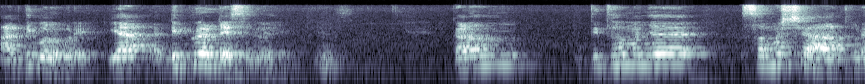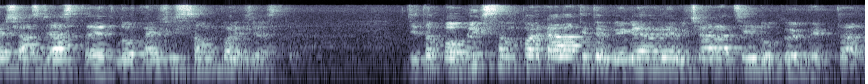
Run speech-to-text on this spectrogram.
अगदी बरोबर आहे. या डिफरंट आहे सगळं. कारण तिथं म्हणजे समस्या थोड्याशा जास्त आहेत लोकांशी संपर्क जास्त आहे जिथं पब्लिक संपर्क आला तिथं वेगळ्या वेगळ्या विचाराचे लोक भेटतात.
